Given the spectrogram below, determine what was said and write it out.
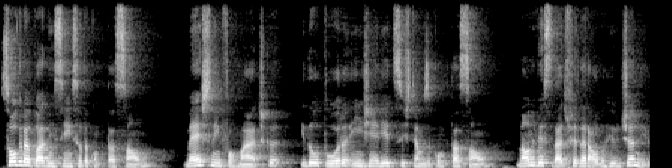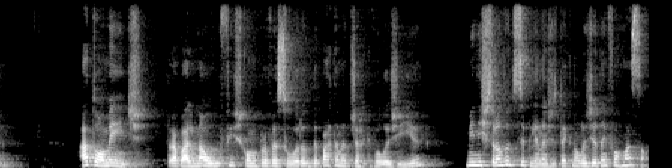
Sou graduada em Ciência da Computação, mestre em Informática e doutora em Engenharia de Sistemas e Computação na Universidade Federal do Rio de Janeiro. Atualmente, trabalho na UFES como professora do Departamento de Arquivologia, ministrando disciplinas de Tecnologia da Informação.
